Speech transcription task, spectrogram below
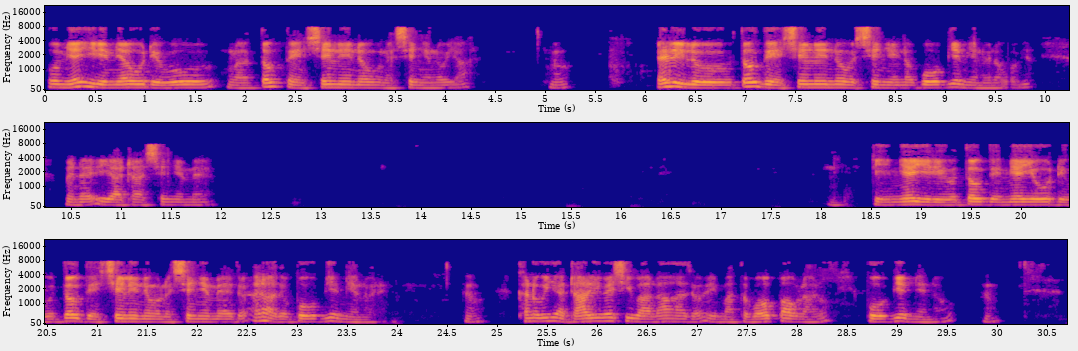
ဟိုမျက်ရည်တွေမျက်ဝတ်တွေကိုဟိုတုတ်တင်ရှင်းလင်းတော့လဲဆင်ញင်လို့ရတယ်နော်အဲ့ဒီလိုတုတ်တင်ရှင်းလင်းတော့ဆင်ញင်တော့ပိုအပြည့်မြင်လို့တော့ဗျာမနဲ့အိယာထဆင်ញင်မယ် ဒီမျက်ရည်တွေကိုတုတ်တယ်မျက်ရိုးတွေကိုတုတ်တယ်ရှင်းလင်းတော့လည်းဆင်ញင်မယ်ဆိုအဲ့ဒါဆိုပိုအပြည့်မြင်လို့တယ်နော်ခန္ဓာကြီးကဓာရီပဲရှိပါလားဆိုအိမ်မှာသဘောပေါက်လာတော့ပိုအပြည့်မြင်တော့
